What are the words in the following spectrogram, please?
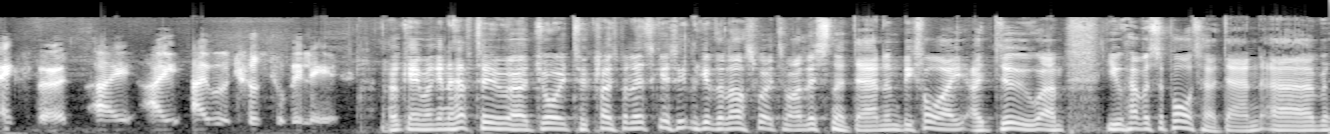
expert, I, I, I will choose to believe. Okay, we're going to have to uh, draw it to close, but let's give, give the last word to our listener, Dan. And before I, I do, um, you have a supporter, Dan. Uh,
